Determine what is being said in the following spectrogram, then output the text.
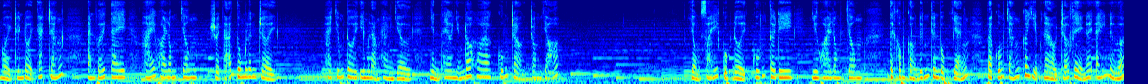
Ngồi trên đồi cát trắng, anh với tay hái hoa lông chông rồi thả tung lên trời. Hai chúng tôi im lặng hàng giờ, nhìn theo những đóa hoa cuốn tròn trong gió dòng xoáy cuộc đời cuốn tôi đi như hoa lông chông. Tôi không còn đứng trên bục giảng và cũng chẳng có dịp nào trở về nơi ấy nữa.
